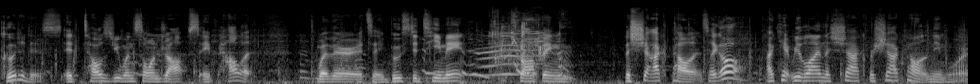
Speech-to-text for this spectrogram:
good it is. It tells you when someone drops a pallet, whether it's a boosted teammate dropping the shack pallet. It's like, oh, I can't rely on the shack for shack pallet anymore.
